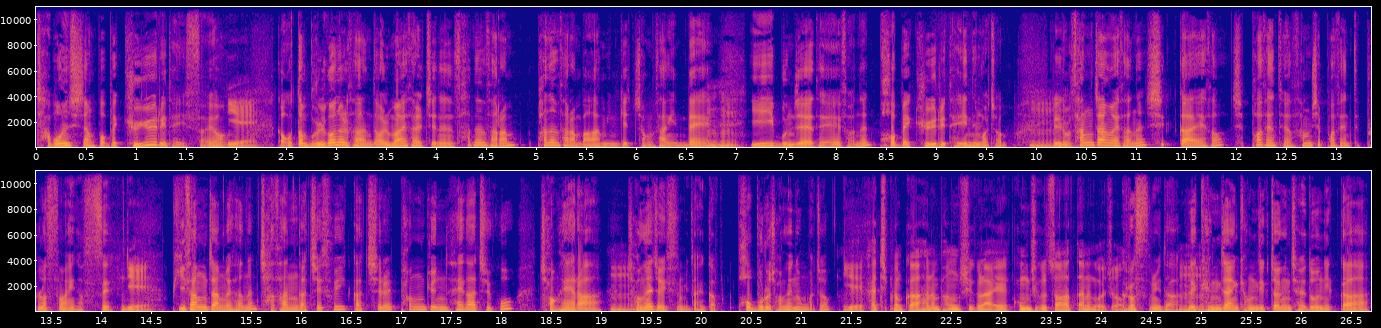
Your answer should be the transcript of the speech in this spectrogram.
자본시장법에 규율이 돼 있어요. 예. 그러니까 어떤 물건을 사는데 얼마에 살지는 사는 사람, 파는 사람 마음인 게 정상인데 음흠. 이 문제에 대해서는 법에 규율이 돼 있는 거죠. 음. 예를 들면 상장회사는 시가에서 10%에서 30% 플러스 마이너스, 예. 비상장회사는 자산 가치, 수익 가치를 평균 해 가지고 정해라 음. 정해져 있습니다. 그러니까 법으로 정해 놓은 거죠. 예. 가치 평가하는 방식을 아예 공식을 써 놨다는 거죠. 그렇습니다. 근데 음. 굉장히 경직적인 제도니까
